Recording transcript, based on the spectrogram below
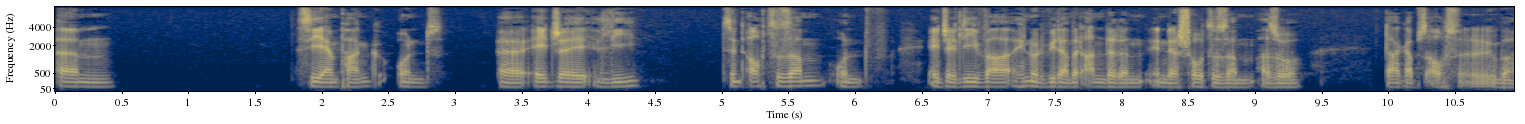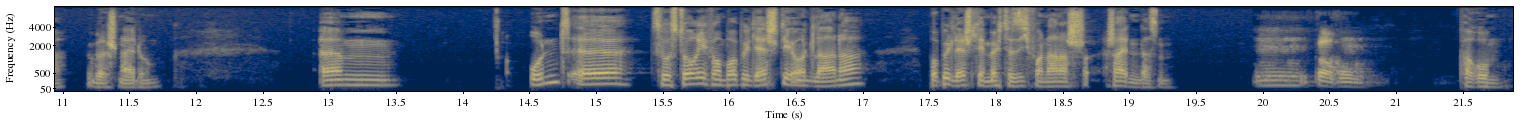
Ähm, CM Punk und äh, AJ Lee sind auch zusammen und AJ Lee war hin und wieder mit anderen in der Show zusammen. Also da gab es auch so eine Über Überschneidung. Ähm, und äh, zur Story von Bobby Lashley und Lana. Bobby Lashley möchte sich von Lana scheiden lassen. Hm, warum? Warum?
